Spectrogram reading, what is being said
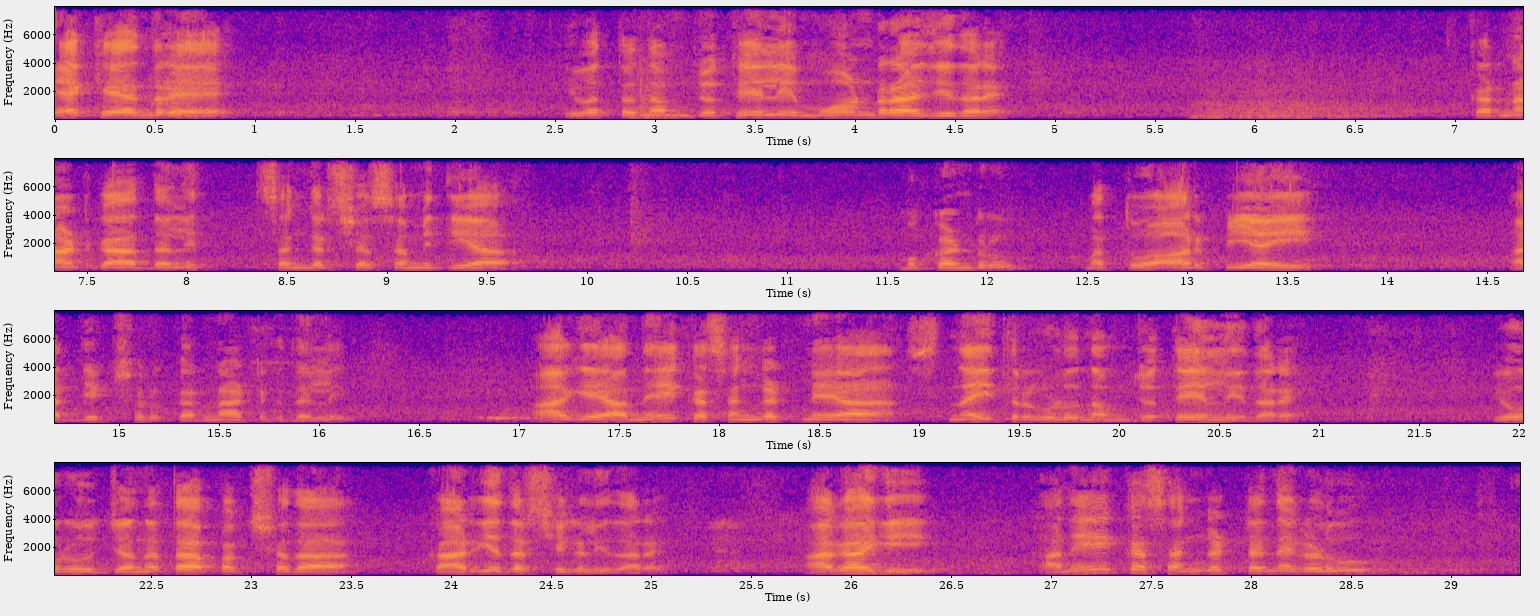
ಯಾಕೆ ಅಂದರೆ ಇವತ್ತು ನಮ್ಮ ಜೊತೆಯಲ್ಲಿ ಮೋಹನ್ ರಾಜ್ ಇದ್ದಾರೆ ಕರ್ನಾಟಕ ದಲಿತ್ ಸಂಘರ್ಷ ಸಮಿತಿಯ ಮುಖಂಡರು ಮತ್ತು ಆರ್ ಪಿ ಐ ಅಧ್ಯಕ್ಷರು ಕರ್ನಾಟಕದಲ್ಲಿ. ಹಾಗೆ ಅನೇಕ ಸಂಘಟನೆಯ ಸ್ನೇಹಿತರುಗಳು ನಮ್ಮ ಜೊತೆಯಲ್ಲಿದ್ದಾರೆ ಇವರು ಜನತಾ ಪಕ್ಷದ ಕಾರ್ಯದರ್ಶಿಗಳಿದ್ದಾರೆ. ಹಾಗಾಗಿ ಅನೇಕ ಸಂಘಟನೆಗಳು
